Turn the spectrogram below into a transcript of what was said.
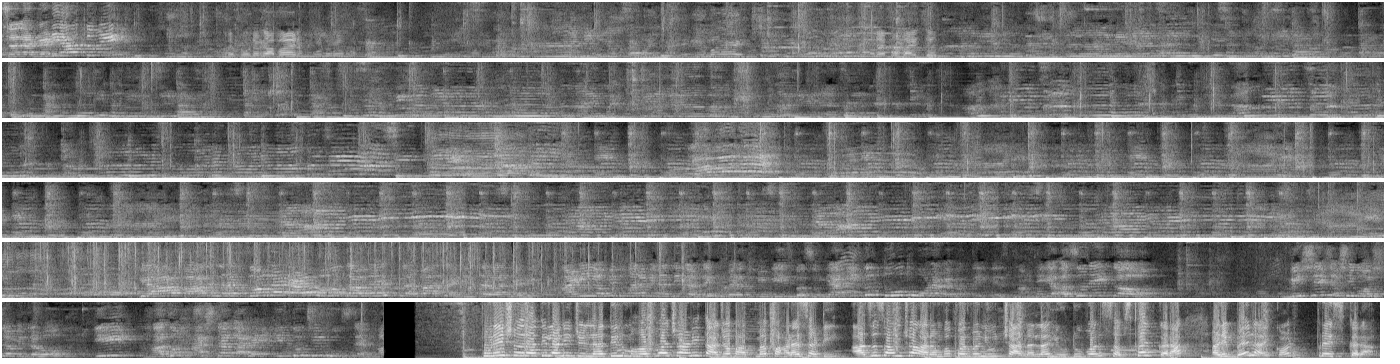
चला रेडी आहात तुम्ही? Photographer Một. कृपया तुम्ही प्लीज बसून घ्या. इथं तू थोडा वेळ फक्त इथेच थांब ठीक आहे? अजून एक विशेष अशी गोष्ट मित्र हो की हा जो हॅशटॅग आहे इंदूची हुकस्टेप पुणे शहरातील आणि जिल्ह्यातील महत्त्वाच्या आणि ताज्या बातम्या पाहण्यासाठी आजच आमच्या आरंभ पर्व न्यूज चॅनलला यूट्यूबवर सबस्क्राईब करा आणि बेल आयकॉन प्रेस करा.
